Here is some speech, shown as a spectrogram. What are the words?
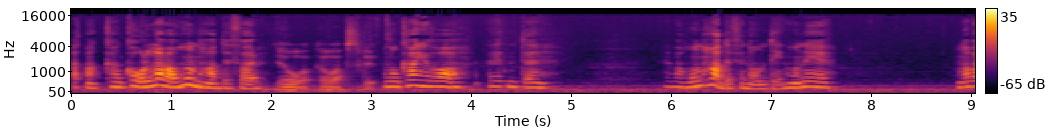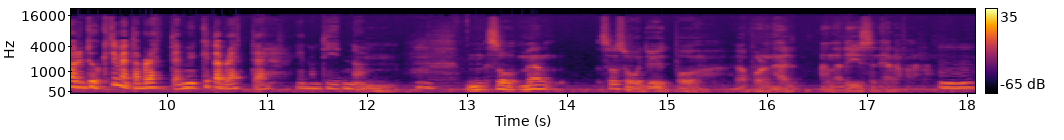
att man kan kolla vad hon hade för... Jo, jo, absolut. Men hon kan ju ha, jag vet inte vad hon hade för någonting. Hon är... Hon har varit duktig med tabletter, mycket tabletter genom tiderna. Mm, så, men så såg det ut på, ja, på den här analysen i alla fall. Mm.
